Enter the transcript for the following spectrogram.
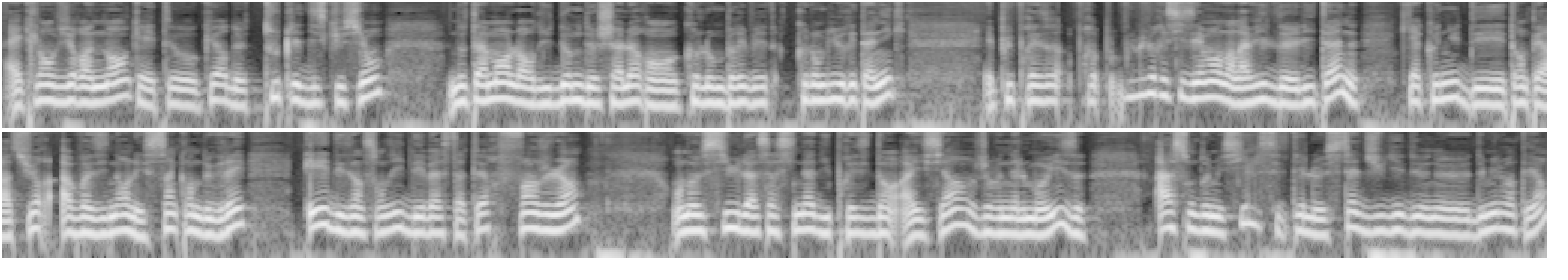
avec l'environnement qui a été au cœur de toutes les discussions, notamment lors du dôme de chaleur en Colombie-Britannique et plus, précisément dans la ville de Lytton qui a connu des températures avoisinant les 50 degrés et des incendies dévastateurs fin juin. On a aussi eu l'assassinat du président haïtien Jovenel Moïse à son domicile, c'était le 7 juillet 2021.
